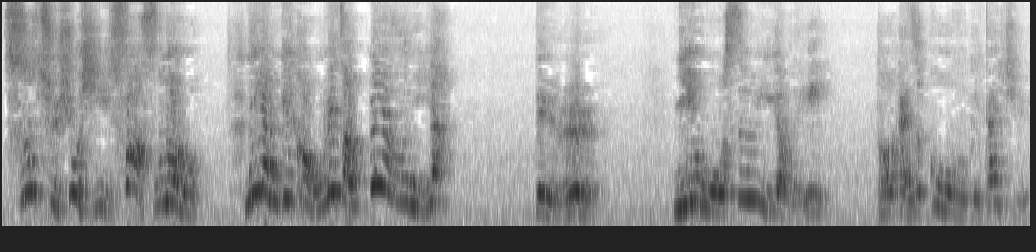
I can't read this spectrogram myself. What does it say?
此去学习啥事恼怒，你应该考虑找百五年呀。对儿，你我手艺要累，大概是国务的改局，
